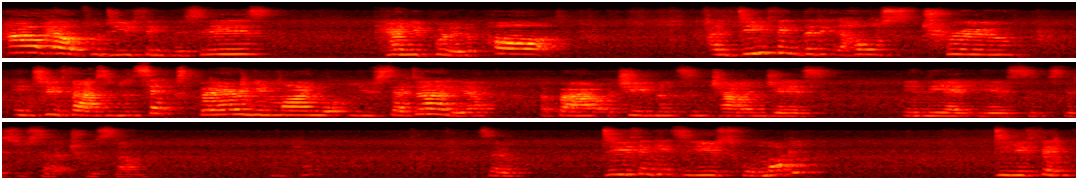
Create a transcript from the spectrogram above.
how helpful do you think this is? Can you pull it apart? And do you think that it holds true in 2006, bearing in mind what you said earlier about achievements and challenges in the eight years since this research was done? So, do you think it's a useful model? Do you think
